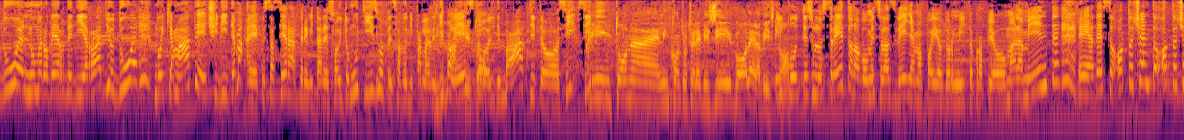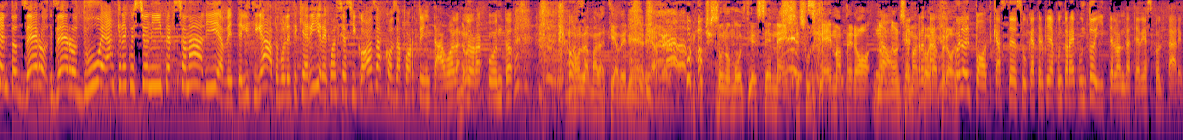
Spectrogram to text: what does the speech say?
002, il numero verde di Radio 2. Voi chiamate e ci dite, ma eh, questa sera per evitare il solito mutismo pensavo di parlare Il di dibattito. questo, il dibattito, sì, sì. Clinton, eh, l'incontro televisivo, lei l'ha visto? Il ponte sullo stretto, non avevo messo la sveglia ma poi ho dormito proprio malamente e adesso 800 800 002 anche le questioni personali avete litigato, volete chiarire qualsiasi cosa, cosa porto in tavola, No. lo racconto. Non la malattia venerea, beh, perché ci sono molti sms sul tema, però no- No, non siamo ancora pronti. Quello è il podcast su caterpillar.rai.it, lo andate a riascoltare.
